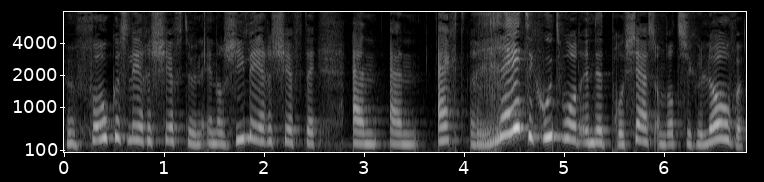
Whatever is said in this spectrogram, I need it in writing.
hun focus leren shiften, hun energie leren shiften en, en echt rete goed worden in dit proces, omdat ze geloven,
